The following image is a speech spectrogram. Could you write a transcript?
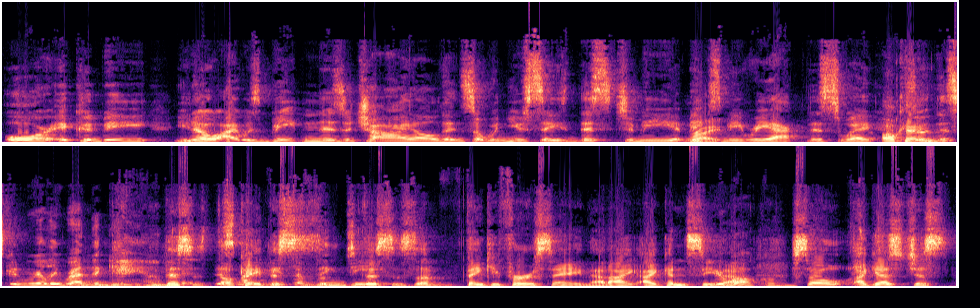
Or it could be, you know, I was beaten as a child, and so when you say this to me, it makes Right. me react this way. Okay. So this could really run the gamut. this is okay. This is something a, deep. this is a. Thank you for saying that. I I can see You're that. welcome. So I guess just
